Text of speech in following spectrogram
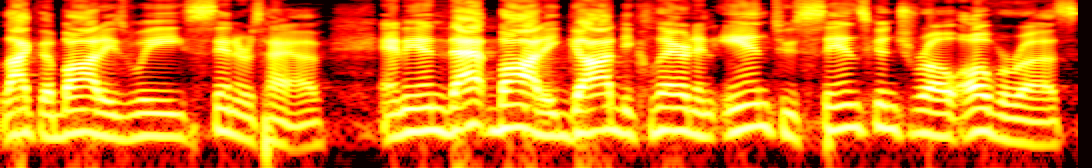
like the bodies we sinners have. And in that body, God declared an end to sin's control over us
